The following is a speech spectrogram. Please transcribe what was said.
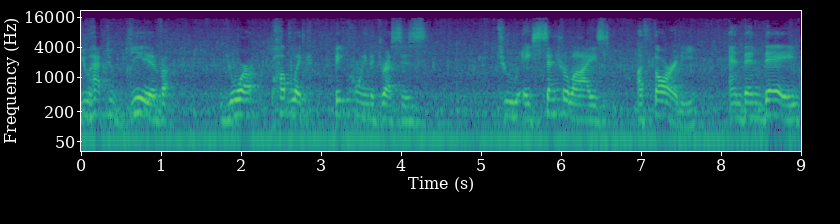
You have to give your public Bitcoin addresses to a centralized authority, and then they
